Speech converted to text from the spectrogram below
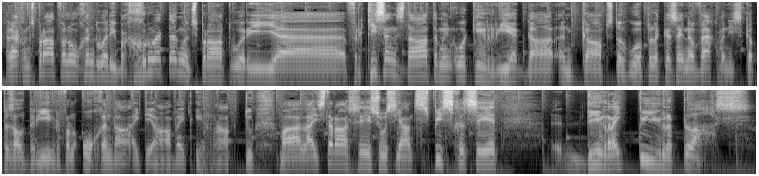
Reg ons praat vanoggend oor die begroting, ons praat oor die uh verkiesingsdatum en ook die reuk daar in Kaapstad. Hoopelik is hy nou weg want die skip is al 3 uur vanoggend daar uit die hawe uit Irak toe. Maar luisteraar sê soos Jan Spies gesê het, die ryk pure plaas.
